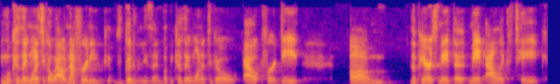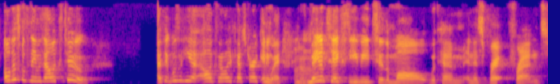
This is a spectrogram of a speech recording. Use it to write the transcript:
because they wanted to go out, not for any good reason, but because they wanted to go out for a date. Um, the parents made the made Alex take. Oh, this one's name is Alex too. I think wasn't he Alex and Alex Strike? Anyway, Mhm. made him take Stevie to the mall with him and his fr- friend,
